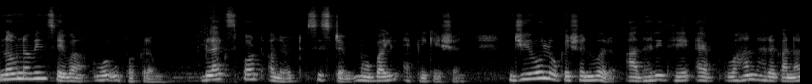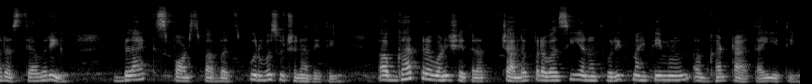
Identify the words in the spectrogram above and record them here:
नवनवीन सेवा व उपक्रम black spot alert system mobile application geo लोकेशनवर आधारित हे ॲप वाहनधारकांना रस्त्यावरील ब्लॅक स्पॉट्सबाबत पूर्वसूचना देतील. अपघात प्रवण क्षेत्रात चालक प्रवासी यांना त्वरित माहिती मिळून अपघात टाळता येतील.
